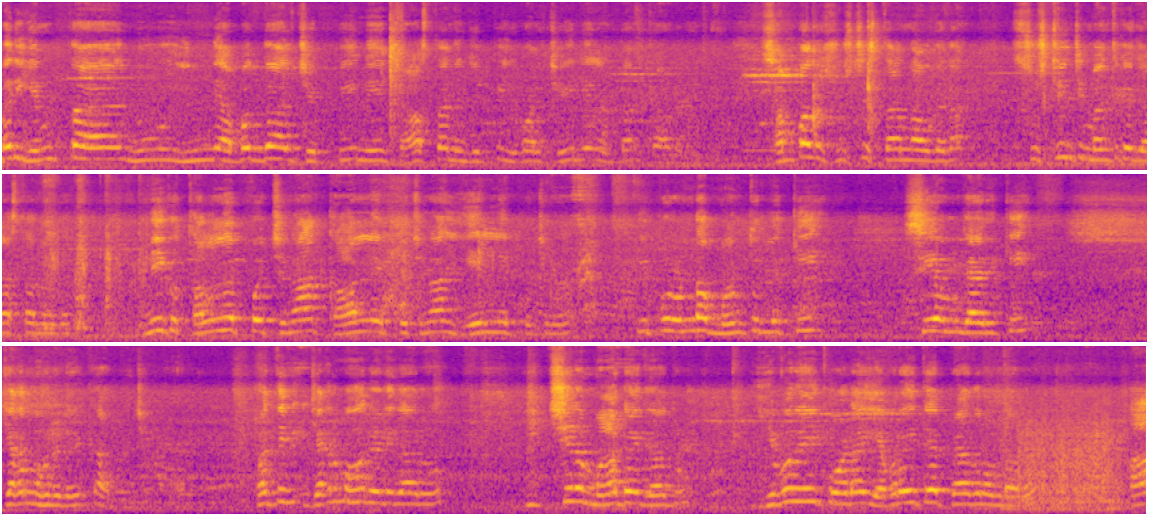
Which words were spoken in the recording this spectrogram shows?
మరి ఇంత నువ్వు ఇన్ని అబద్ధాలు చెప్పి నేను చేస్తానని చెప్పి ఇవాళ చేయలేనంటారు కాదు. సంపద సృష్టిస్తాన్నావు కదా. సృష్టించి మంచిగా చేస్తాను కదా నీకు తలనొప్పి వచ్చినా కాలు నొప్పి వచ్చినా ఏళ్ళు నొప్పి వచ్చినా ఇప్పుడున్న మంత్రులకి సీఎం గారికి జగన్మోహన్ రెడ్డి గారికి కారణం చెప్తారు ప్రతి జగన్మోహన్ రెడ్డి గారు ఇచ్చిన మాటే కాదు ఇవని కూడా ఎవరైతే పేదలు ఉన్నారో ఆ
